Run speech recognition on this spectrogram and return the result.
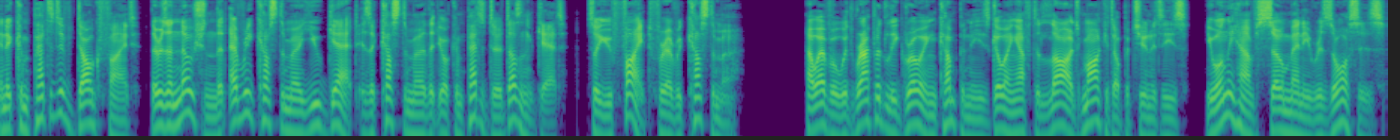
In a competitive dogfight, there is a notion that every customer you get is a customer that your competitor doesn't get, so you fight for every customer. However, with rapidly growing companies going after large market opportunities, you only have so many resources.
